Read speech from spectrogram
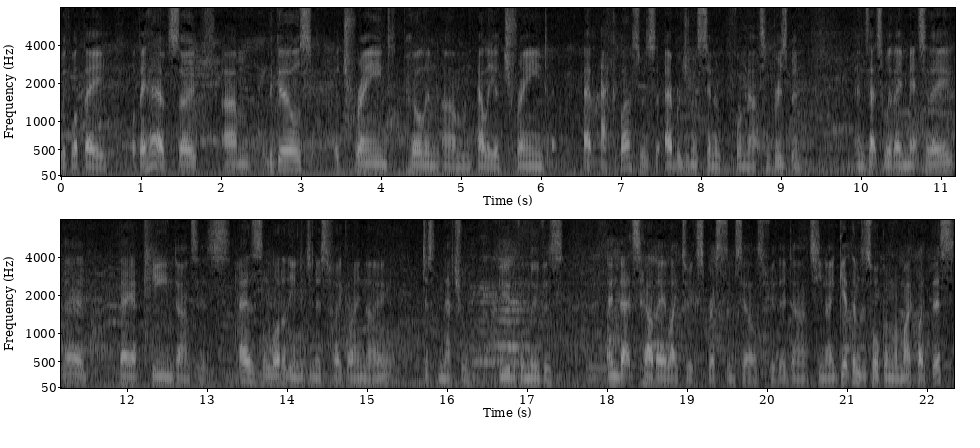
with what they what they have. So um, the girls are trained. Pearl and um, Ali are trained at ACPA, so it's Aboriginal Centre of Performing Arts in Brisbane, and that's where they met. So they they they are keen dancers, as a lot of the Indigenous folk I know just natural, beautiful movers. And that's how they like to express themselves through their dance. You know, get them to talk on a mic like this,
